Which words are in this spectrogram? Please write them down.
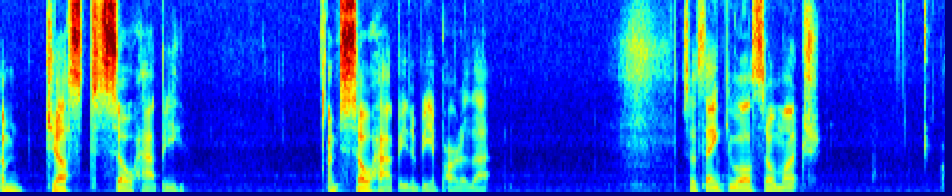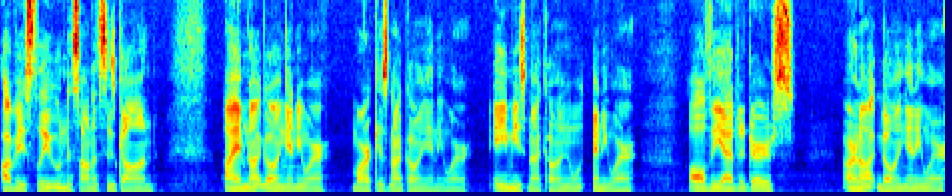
I'm just so happy. I'm so happy to be a part of that. So thank you all so much. Obviously, Unus Annus is gone. I am not going anywhere. Mark is not going anywhere. Amy's not going anywhere. All the editors are not going anywhere.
